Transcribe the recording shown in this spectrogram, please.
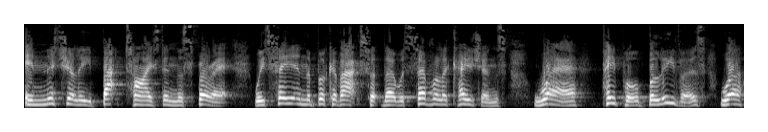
initially baptized in the Spirit. We see in the book of Acts that there were several occasions where people, believers, were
